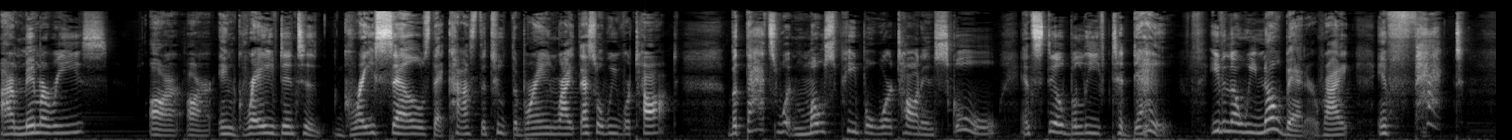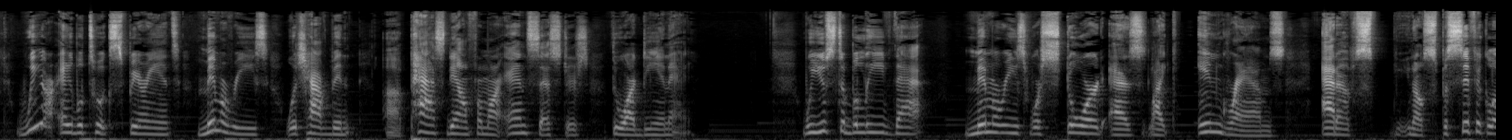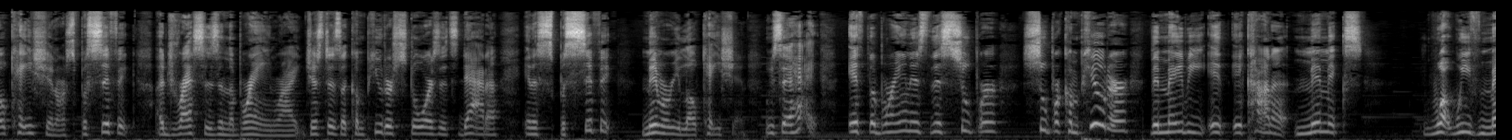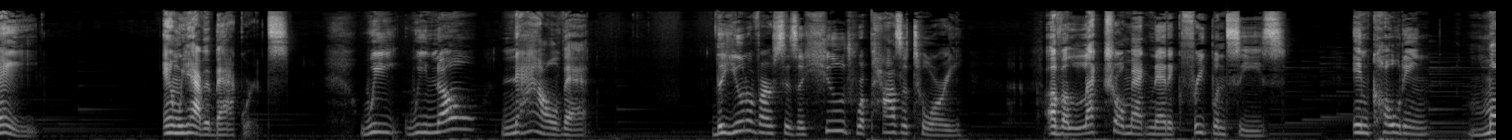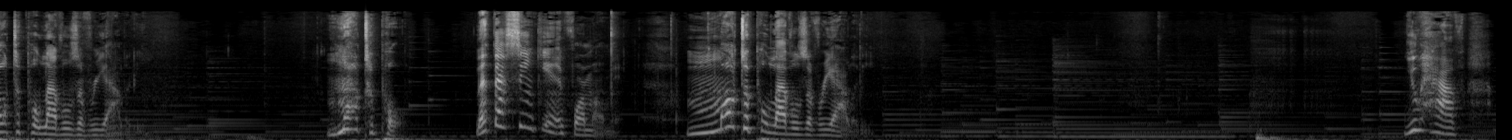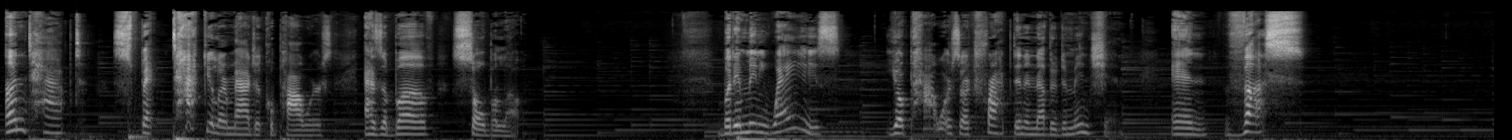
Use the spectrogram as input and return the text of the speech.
Our memories are, are engraved into gray cells that constitute the brain, right? That's what we were taught. But that's what most people were taught in school and still believe today, even though we know better, right? In fact, we are able to experience memories which have been uh, passed down from our ancestors through our DNA. We used to believe that memories were stored as like engrams at a you know specific location or specific addresses in the brain right? Just as a computer stores its data in a specific memory location. We say hey if the brain is this super super computer then maybe it, it kind of mimics what we've made and we have it backwards we we know now that the universe is a huge repository of electromagnetic frequencies encoding multiple levels of reality. Multiple. Let that sink in for a moment. Multiple levels of reality. You have untapped, magical powers as above, so below. But in many ways, your powers are trapped in another dimension and thus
